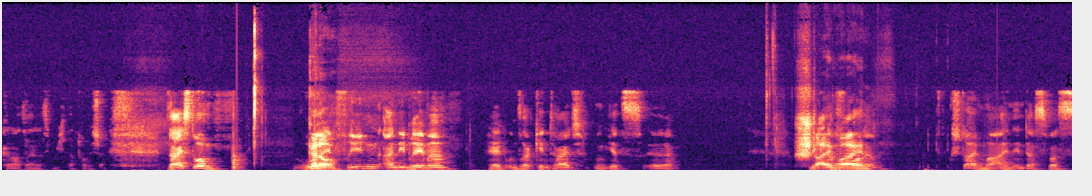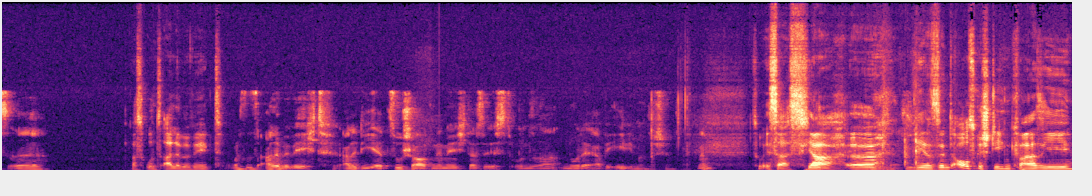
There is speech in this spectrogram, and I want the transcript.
kann auch sein, dass ich mich da täusche. Sei es drum. Ruhe Genau. in Frieden an die Breme, Held unserer Kindheit. Und jetzt äh, Steigen wir ein. Steigen wir ein in das, was, äh, was uns alle bewegt. was uns alle bewegt. Alle, die ihr zuschaut, nämlich das ist unser nur der RWE, wie man so schön sagt. Ne? So ist das. Ja, äh, wir sind ausgestiegen quasi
